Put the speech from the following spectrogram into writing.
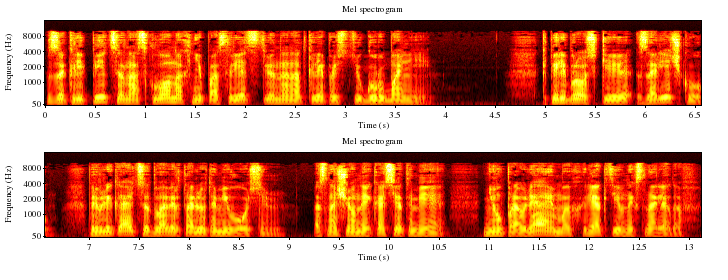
закрепиться на склонах непосредственно над крепостью Гурбани. К переброске за речку привлекаются два вертолета Ми-8 оснащенные кассетами неуправляемых реактивных снарядов.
